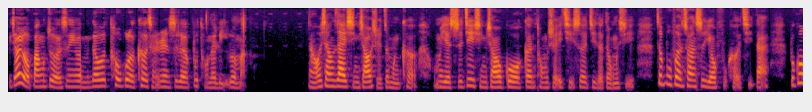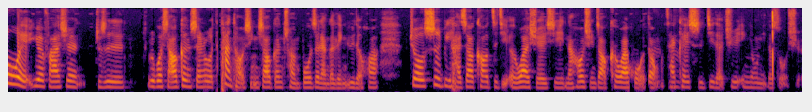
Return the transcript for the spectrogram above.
比较有帮助的是，因为我们都透过了课程认识了不同的理论嘛。然后像在行销学这门课，我们也实际行销过，跟同学一起设计的东西，这部分算是有符合期待。不过我也越发现，就是如果想要更深入探讨行销跟传播这两个领域的话。就势必还是要靠自己额外学习，然后寻找课外活动，才可以实际的去应用你的所学。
